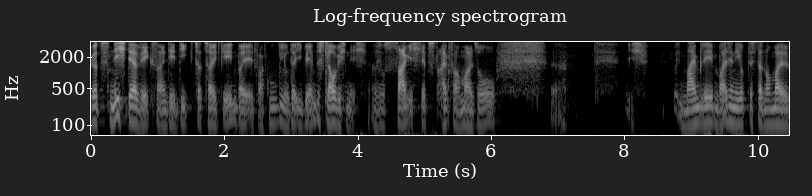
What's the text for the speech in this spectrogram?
wird es nicht der Weg sein, den die zurzeit gehen bei etwa Google oder IBM. Das glaube ich nicht. Also sage ich jetzt einfach mal so. Äh, ich, in meinem Leben weiß ich nicht, ob das dann nochmal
